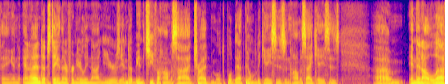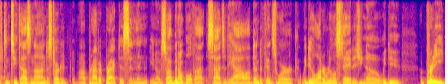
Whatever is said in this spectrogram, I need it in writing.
thing. And, and I ended up staying there for nearly nine years, ended up being the chief of homicide, tried multiple death penalty cases and homicide cases. Um, and then I left in 2009 to start my private practice. And then, you know, so I've been on both sides of the aisle. I've done defense work. We do a lot of real estate, as you know. We do a pretty,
